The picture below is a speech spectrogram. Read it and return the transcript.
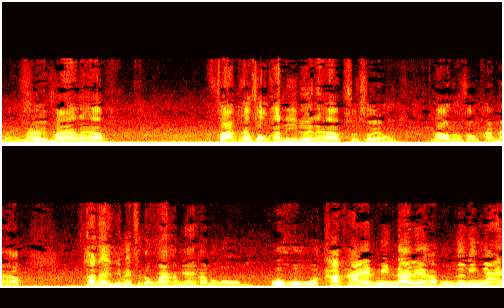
หม่มาก สวยมากนะครับ ฝากทั้งสองคันนี้ด้วยนะครับ สุดสวยของเราทั้งสองคันนะครับ ถ้าในที่ไม่สะดวกมาทำไงครับน้องโอม โอ้โห ทักหาแอดมินได้เลยครับ ผมเรื่องนี้ง่าย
